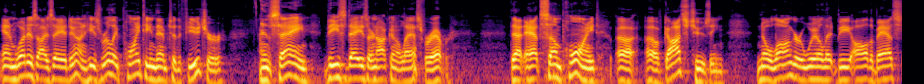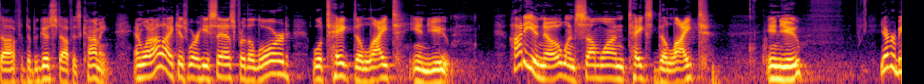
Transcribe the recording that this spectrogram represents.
And what is Isaiah doing? He's really pointing them to the future and saying these days are not going to last forever. That at some point uh, of God's choosing, no longer will it be all the bad stuff, the good stuff is coming. And what I like is where he says, For the Lord will take delight in you. How do you know when someone takes delight in you? You ever, be,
